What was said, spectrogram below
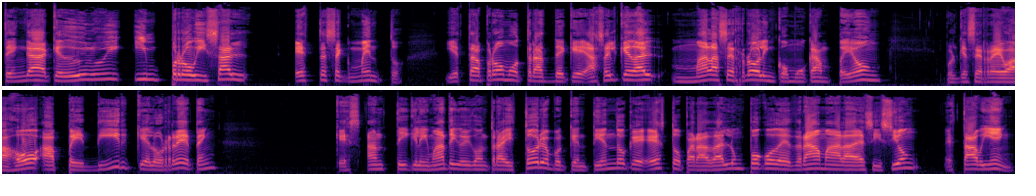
tenga que WWE improvisar este segmento y esta promo, tras de que hacer quedar mal a Seth Rollins como campeón, porque se rebajó a pedir que lo reten, que es anticlimático y contradictorio, porque entiendo que esto, para darle un poco de drama a la decisión, está bien.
